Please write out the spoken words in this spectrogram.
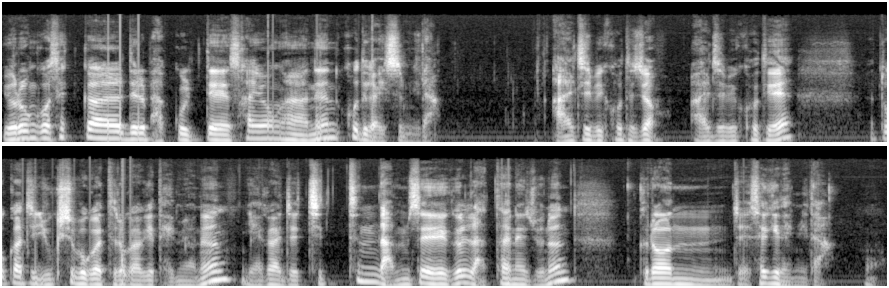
이런 거 색깔들 바꿀 때 사용하는 코드가 있습니다. RGB 코드죠. RGB 코드에 똑같이 65가 들어가게 되면은 얘가 이제 짙은 남색을 나타내주는 그런 이제 색이 됩니다. 어.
